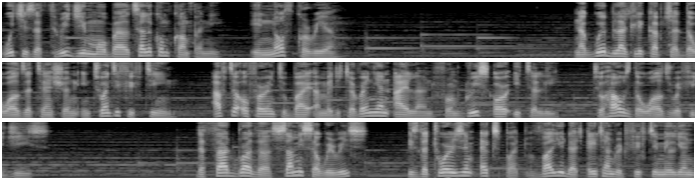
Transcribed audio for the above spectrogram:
which is a 3G mobile telecom company in North Korea. Naguib largely captured the world's attention in 2015 after offering to buy a Mediterranean island from Greece or Italy to house the world's refugees. The third brother, Samih Sawiris, is the tourism expert valued at $850 million.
